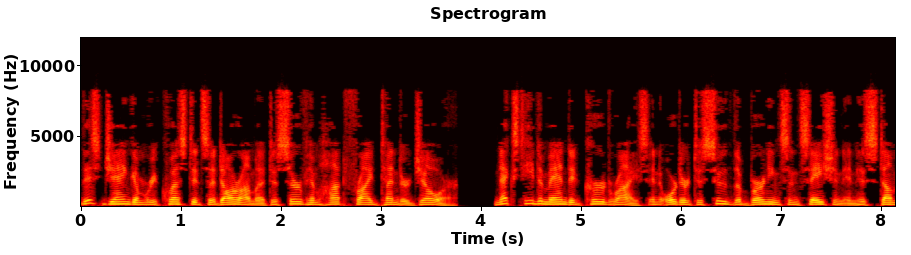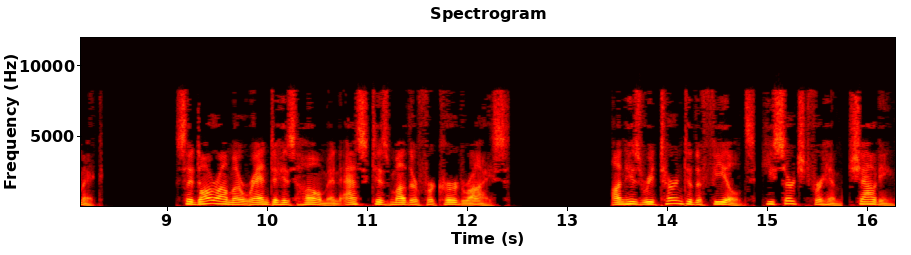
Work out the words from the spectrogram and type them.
This Jangam requested Siddharama to serve him hot fried tender jowar. Next he demanded curd rice in order to soothe the burning sensation in his stomach. Siddharama ran to his home and asked his mother for curd rice. On his return to the fields, he searched for him, shouting,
